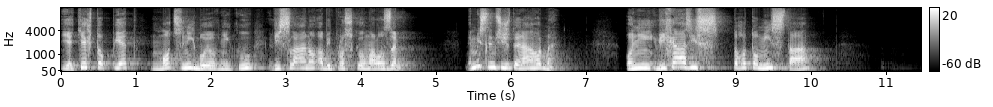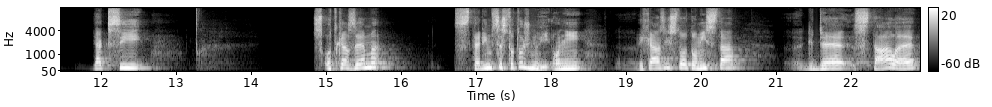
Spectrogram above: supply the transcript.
je těchto pět mocných bojovníků vysláno, aby proskoumalo zemi. Nemyslím si, že to je náhodné. Oni vychází z tohoto místa jaksi s odkazem, s kterým se stotožňují. Oni vychází z tohoto místa, kde stále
